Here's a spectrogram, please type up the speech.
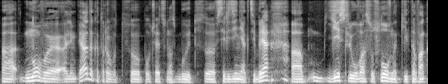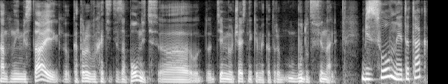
А, новая Олимпиада, которая вот, получается, у нас будет в середине октября. А, есть ли у вас условно какие-то вакантные места, которые вы хотите заполнить теми участниками, которые будут в финале? Безусловно, это так.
